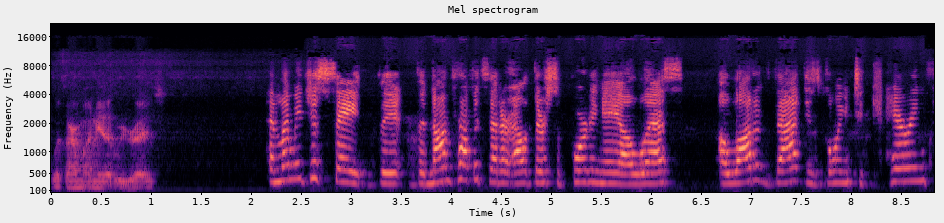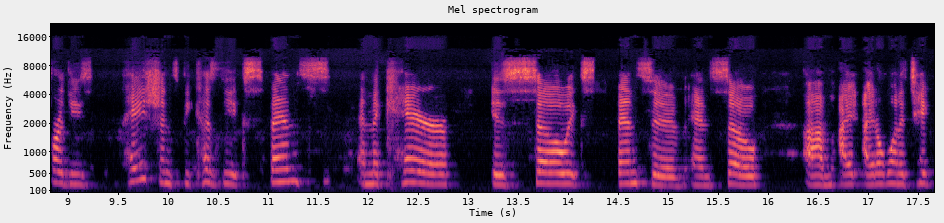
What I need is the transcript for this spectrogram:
with our money that we raise. And let me just say the, the nonprofits that are out there supporting ALS, a lot of that is going to caring for these patients because the expense and the care is so expensive. And so um, I, I don't want to take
